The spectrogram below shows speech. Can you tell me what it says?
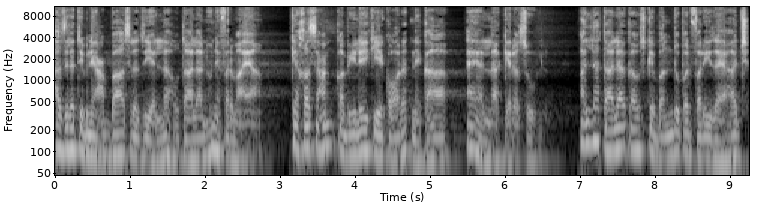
حضرت ابن عباس رضی اللہ تعالیٰ عنہ نے فرمایا کہ خسعم قبیلے کی ایک عورت نے کہا، اے اللہ کے رسول، اللہ تعالیٰ کا اس کے بندوں پر فریض حج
